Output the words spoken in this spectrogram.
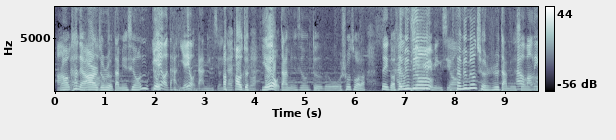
然后看点二就是有大明星，也有大也有大明星，应该哦对，也有大明星，对对对，我说错了，那个范冰冰，明星，范冰冰确实是大明星，还有王丽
